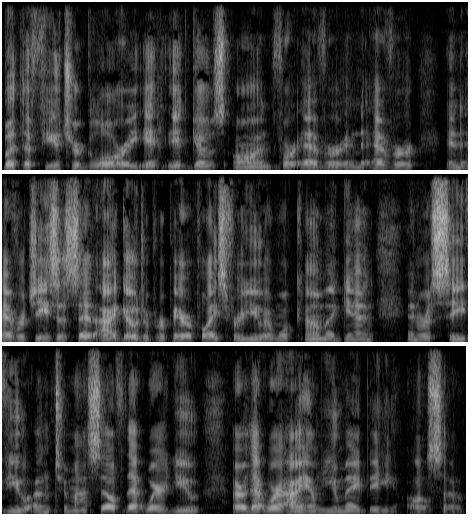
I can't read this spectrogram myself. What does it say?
but the future glory, it, it goes on forever and ever and ever. Jesus said, I go to prepare a place for you and will come again and receive you unto myself, that where you or that where I am, you may be also.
